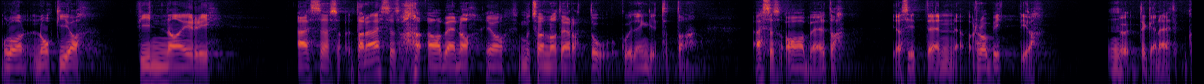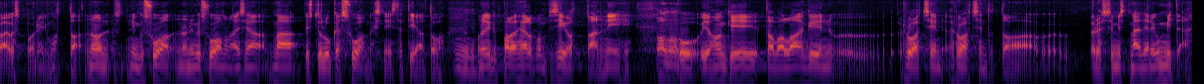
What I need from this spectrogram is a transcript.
mulla on Nokia, Finnairi, SS, tai no SSAB, no joo, mutta se on noterattu kuitenkin tota, SSABta ja sitten Robittia, mm. tekee näitä kaivosporia, mutta ne on, niin kuin suom, ne on niin kuin suomalaisia, mä pystyn lukemaan suomeksi niistä tietoa. Mm. Mun on jotenkin paljon helpompi sijoittaa niihin On, on. kuin johonkin tavallaankin Ruotsin, Ruotsin tota, pörssi, mistä mä en tiedä niin mitään.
